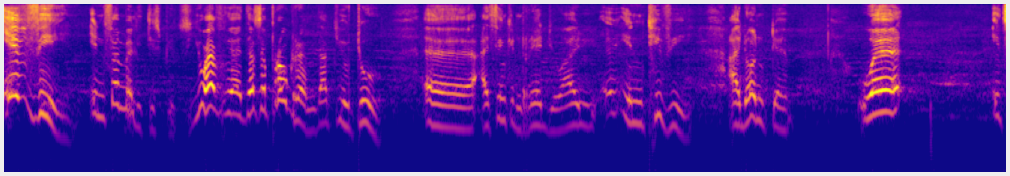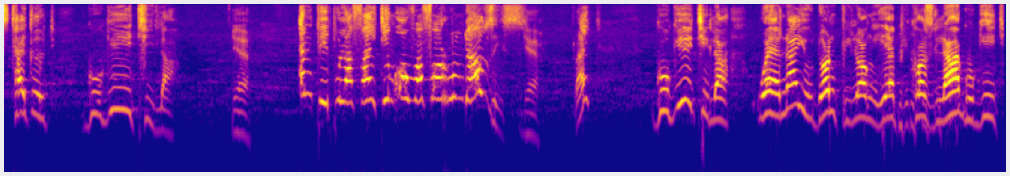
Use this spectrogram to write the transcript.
Even in family disputes, you have uh, there's a program that you do. Uh, I think in radio, I, in TV, I don't, uh, where it's titled Gugitila. Yeah. And people are fighting over four roomed houses Yeah. right? Gugiti la wena you don't belong here because la Gugiti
